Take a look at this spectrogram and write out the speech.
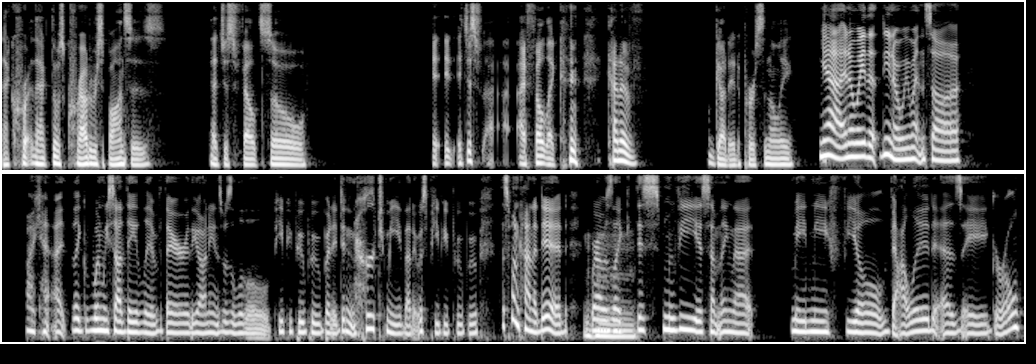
that cr- that those crowd responses that just felt so. It it, it just I, I felt like kind of gutted personally. Yeah, in a way that you know we went and saw. I can't I, like when we saw they live there. The audience was a little pee pee poo poo, but it didn't hurt me that it was pee pee poo poo. This one kind of did, where I was like, Mhm. this movie is something that made me feel valid as a girl.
